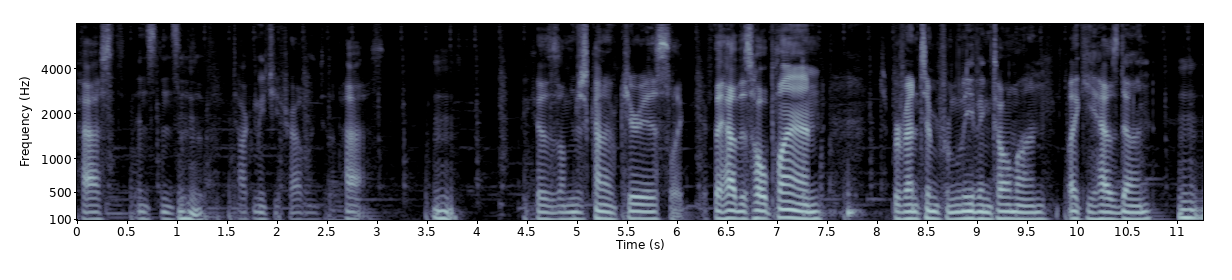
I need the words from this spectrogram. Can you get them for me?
past instances Mhm. of Takamichi traveling to the past. Mhm. Because I'm just kind of curious, like, if they had this whole plan to prevent him from leaving Tomon, like he has done, Mhm.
